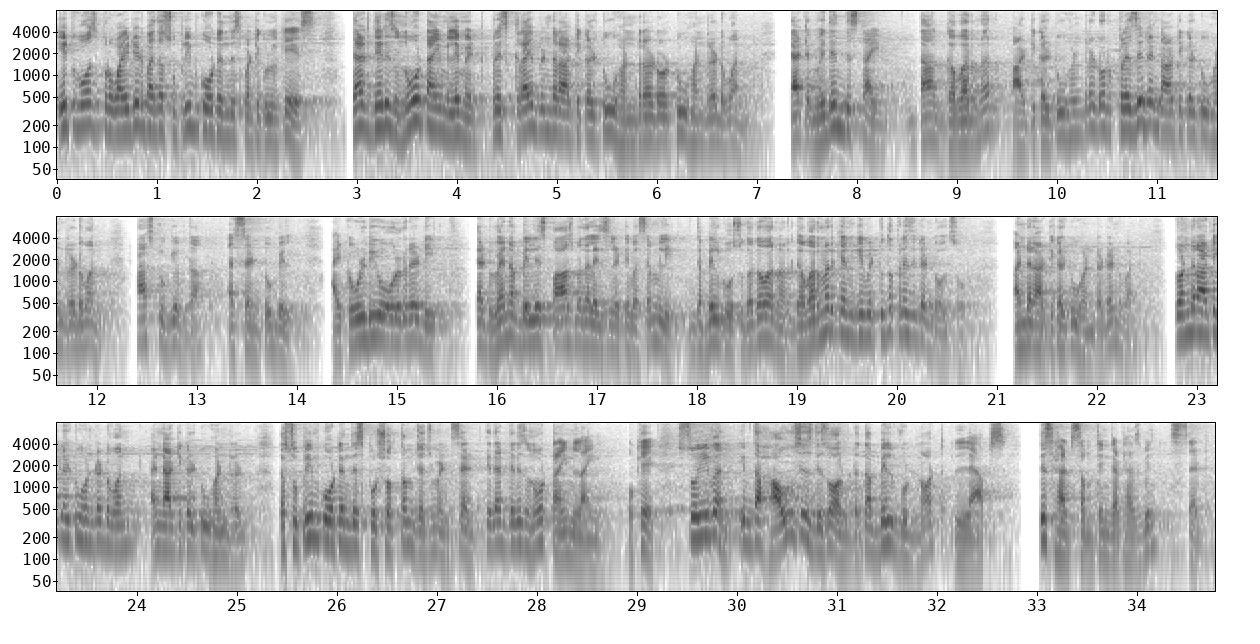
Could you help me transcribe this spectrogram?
it was provided by the Supreme Court in this particular case that there is no time limit prescribed under Article 200 or 201 that within this time the governor article 200 or president article 201 has to give the assent to bill. I told you already that when a bill is passed by the legislative assembly the bill goes to the governor. Governor can give it to the president also under article 201 so under article 201 and article 200 the supreme court in this purushottam judgment said that there is no timeline okay? So even if the house is dissolved the bill would not lapse. This had something that has been said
